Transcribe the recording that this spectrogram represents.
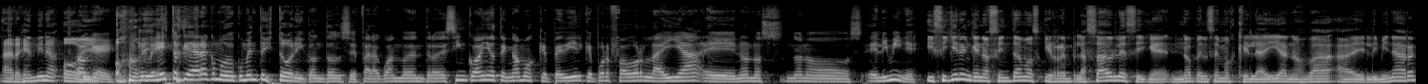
Argentina hoy. Ok, Hoy- esto quedará como documento histórico entonces, para cuando dentro de 5 años tengamos que pedir que por favor la IA eh, no, nos, no nos elimine. Y si quieren que nos sintamos irreemplazables y que no pensemos que la IA nos va a eliminar,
